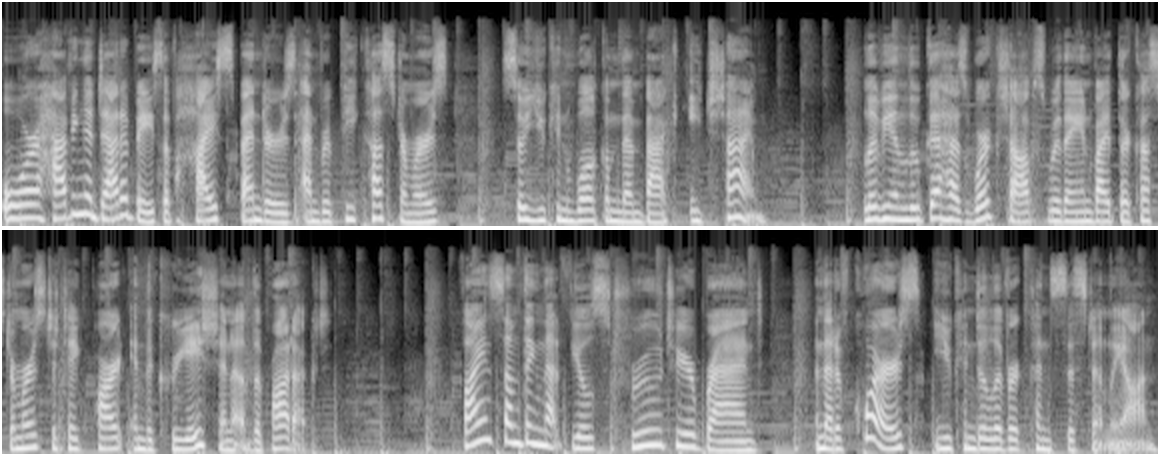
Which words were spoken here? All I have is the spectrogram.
or having a database of high spenders and repeat customers so you can welcome them back each time. Livie and Luca has workshops where they invite their customers to take part in the creation of the product. Find something that feels true to your brand and that, of course, you can deliver consistently on.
